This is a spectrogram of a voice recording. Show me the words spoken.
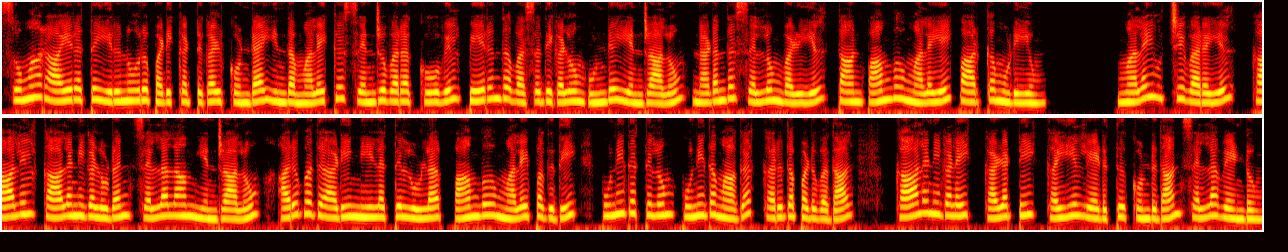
சுமார் ஆயிரத்து இருநூறு படிக்கட்டுகள் கொண்ட இந்த மலைக்கு சென்று வர கோவில் பேருந்து வசதிகளும் உண்டு என்றாலும் நடந்து செல்லும் வழியில் தான் பாம்பு மலையை பார்க்க முடியும். மலை உச்சி வரையில் காலில் காலணிகளுடன் செல்லலாம் என்றாலும் அறுபது அடி நீளத்தில் உள்ள பாம்பு மலைப்பகுதி புனிதத்திலும் புனிதமாக கருதப்படுவதால் காலணிகளை கழட்டி கையில் எடுத்து கொண்டுதான் செல்ல வேண்டும்.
